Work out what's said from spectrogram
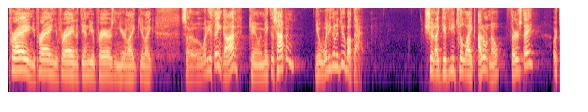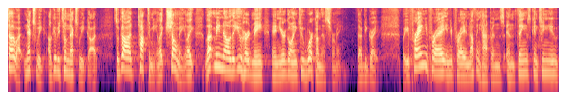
pray and you pray and you pray, and at the end of your prayers, and you're like, you're like, so what do you think, God? Can we make this happen? You know, what are you going to do about that? Should I give you till like, I don't know, Thursday? Or tell you what, next week. I'll give you till next week, God. So, God, talk to me. Like, show me. Like, let me know that you heard me and you're going to work on this for me. That'd be great. But you pray and you pray and you pray and nothing happens and things continue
